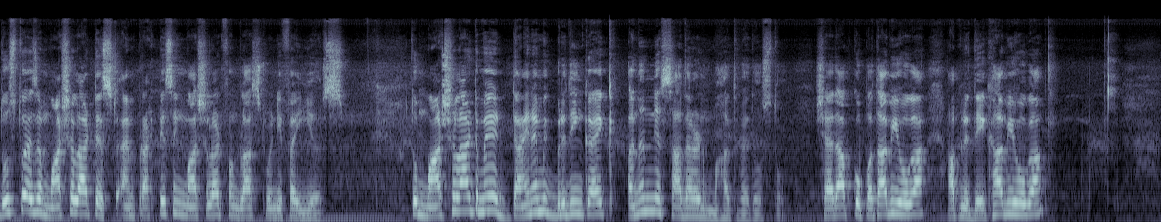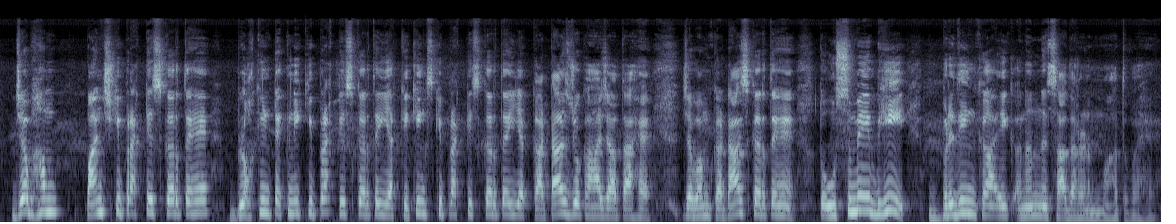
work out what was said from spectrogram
दोस्तों as a martial artist I am practising martial art from last twenty five years तो मार्शल आर्ट में डायनामिक ब्रीदिंग का एक अनन्य साधारण महत्व है दोस्तों। शायद आपको पता भी होगा, आपने देखा भी होगा। जब हम पंच की प्रैक्टिस करते हैं ब्लॉकिंग टेक्निक की प्रैक्टिस करते हैं, या किकिंग्स की प्रैक्टिस करते हैं, या कटास जो कहा जाता है। जब हम कटास करते हैं तो उसमें भी ब्रीदिंग का एक अनन्य साधारण महत्व है।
